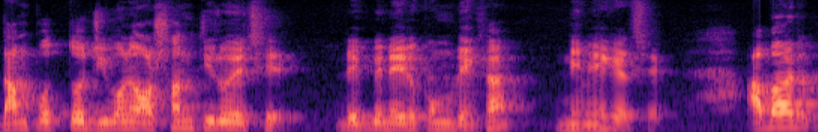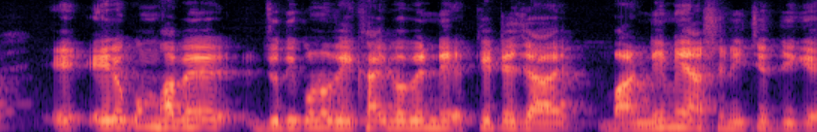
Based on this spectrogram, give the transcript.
দাম্পত্য জীবনে অশান্তি রয়েছে, দেখবেন এরকম রেখা নেমে গেছে। আবার এরকমভাবে যদি কোনো রেখা এইভাবে কেটে যায় বা নেমে আসে নিচের দিকে,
